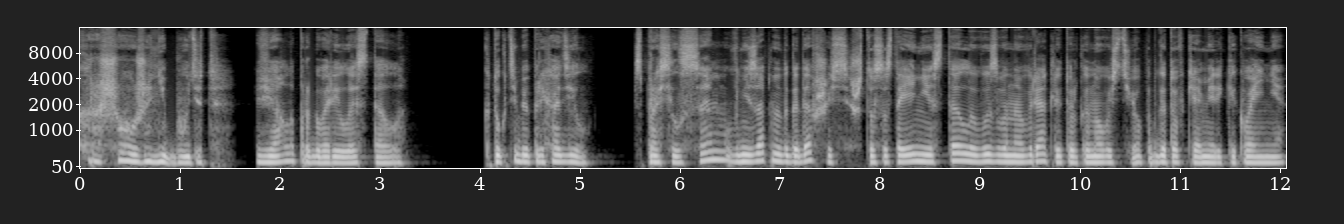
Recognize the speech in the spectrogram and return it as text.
Хорошо уже не будет, вяло проговорила Эстелла. Кто к тебе приходил? спросил Сэм, внезапно догадавшись, что состояние Стеллы вызвано вряд ли только новостью о подготовке Америки к войне.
